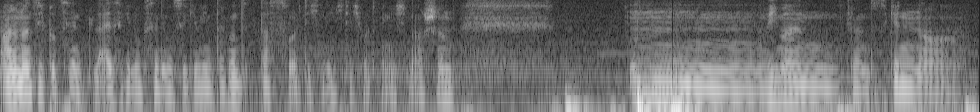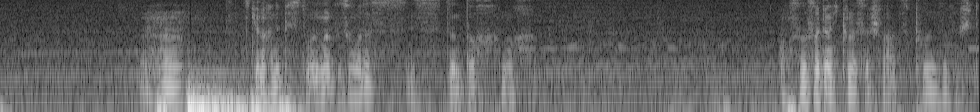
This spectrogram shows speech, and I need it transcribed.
99% leise genug sein, die Musik im Hintergrund. Das wollte ich nicht. Ich wollte eigentlich nachschauen. Hm, wie man... Genau. Aha. Ich kann auch eine Pistole mal versuchen, aber das ist dann doch noch... Achso, das war gar nicht cool, das war Schwarzpulver, verstehe.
